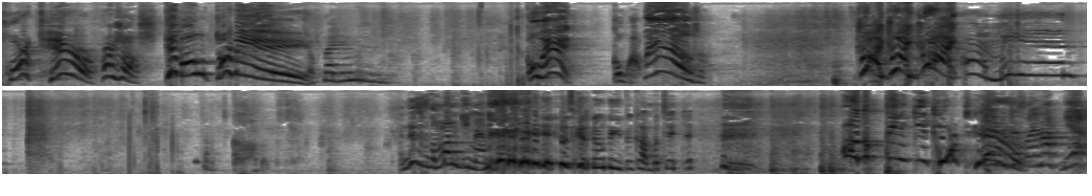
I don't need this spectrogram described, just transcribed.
Torterra versus Demo Derby! My name is. Go ahead! Go Hot Wheels! Try, try, try! Oh man! Look at the comics. And this is the monkey man who's gonna lead the competition. Oh, the pinky tortilla! Sign up yet.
